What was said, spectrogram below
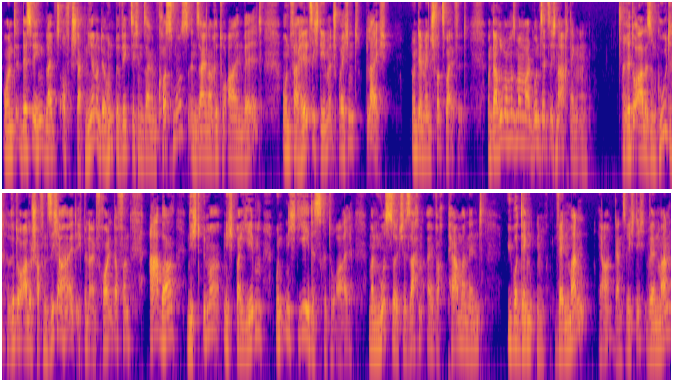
Und deswegen bleibt es oft stagnieren und der Hund bewegt sich in seinem Kosmos, in seiner ritualen Welt und verhält sich dementsprechend gleich und der Mensch verzweifelt. Und darüber muss man mal grundsätzlich nachdenken. Rituale sind gut, Rituale schaffen Sicherheit, ich bin ein Freund davon, aber nicht immer, nicht bei jedem und nicht jedes Ritual. Man muss solche Sachen einfach permanent überdenken, wenn man, ja, ganz wichtig, wenn man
